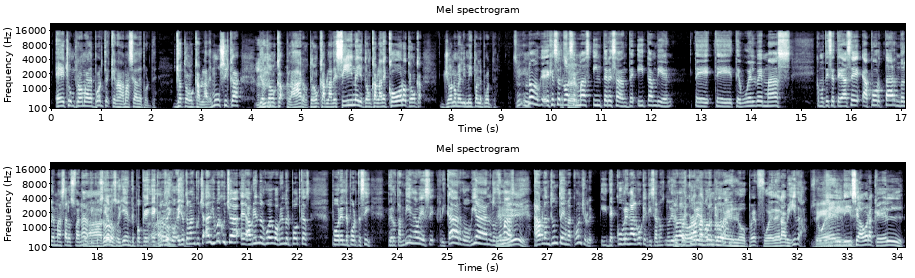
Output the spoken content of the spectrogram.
he hecho un programa de deporte que nada más sea deporte. Yo tengo que hablar de música, yo tengo que, claro, tengo que hablar de cine, yo tengo que hablar de coro, tengo que, yo no me limito al deporte. No, es que se lo Eso hace es- más interesante y también te, te, te vuelve más, como te dice, te hace aportándole más a los fanáticos y a los oyentes. Porque, eh, como te digo, ellos te van a escuchar, ah, yo voy a escuchar eh, abriendo el juego, abriendo el podcast por el deporte, sí. Pero también a veces, Ricardo, Bian, los Sí. demás, hablan de un tema, conchole, y descubren algo que quizás no, no lo El iban a descubrir en programa otro con. Joel López fue de la vida. Sí. Joel dice ahora que él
